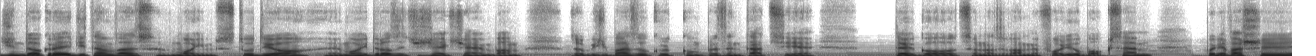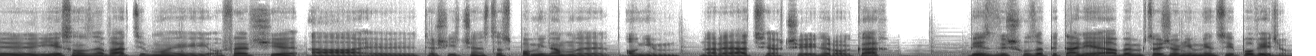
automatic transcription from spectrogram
Dzień dobry, witam Was w moim studio. Moi drodzy, dzisiaj chciałem Wam zrobić bardzo krótką prezentację tego, co nazywamy folioboxem, ponieważ y, jest on zawarty w mojej ofercie, a y, też i często wspominam y, o nim na relacjach czy rolkach, więc wyszło zapytanie, abym coś o nim więcej powiedział.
